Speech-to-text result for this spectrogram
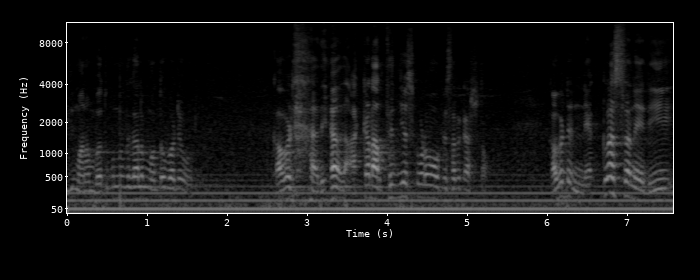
ఇది మనం బతుకున్నంత కాలం మనతో పాటే ఉంటుంది. కాబట్టి అది అది అక్కడ అర్థం చేసుకోవడం ఒకసారి కష్టం. కాబట్టి నెక్లెస్ అనేది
